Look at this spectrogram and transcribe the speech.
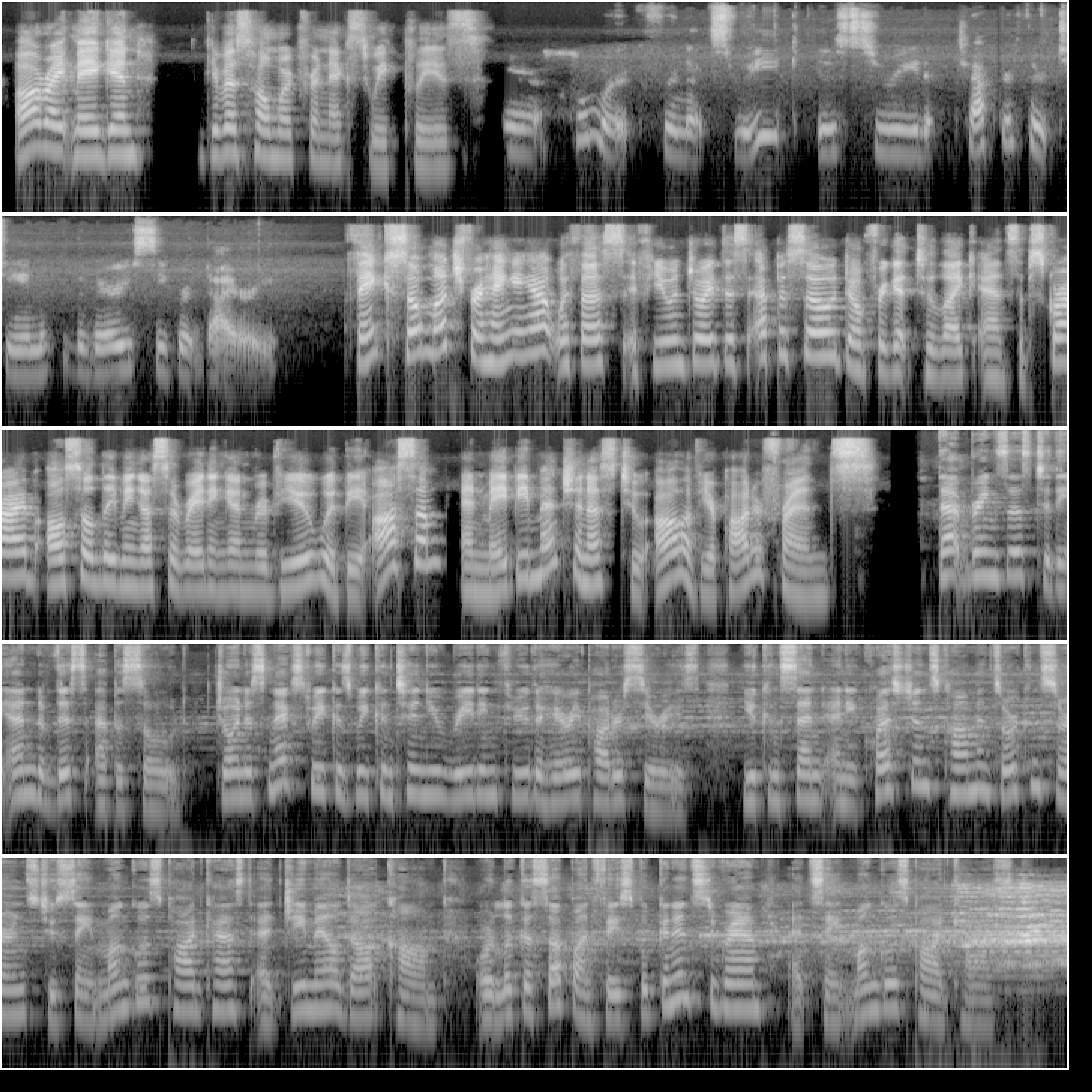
All right, Megan, give us homework for next week, please. your homework for next week is to read chapter 13, The Very Secret Diary. Thanks so much for hanging out with us. If you enjoyed this episode, don't forget to like and subscribe. Also, leaving us a rating and review would be awesome, and maybe mention us to all of your Potter friends. That brings us to the end of this episode. Join us next week as we continue reading through the Harry Potter series. You can send any questions, comments, or concerns to St. Mungo's Podcast at gmail.com or look us up on Facebook and Instagram at St. Mungo's Podcast.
